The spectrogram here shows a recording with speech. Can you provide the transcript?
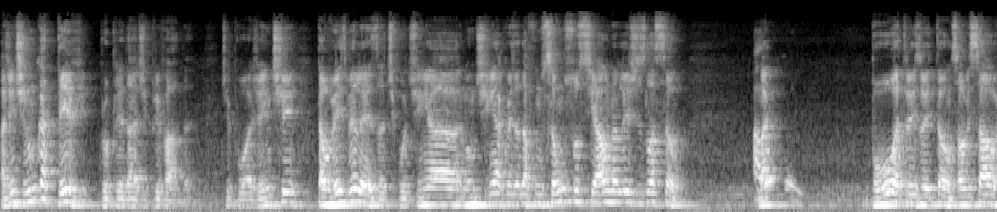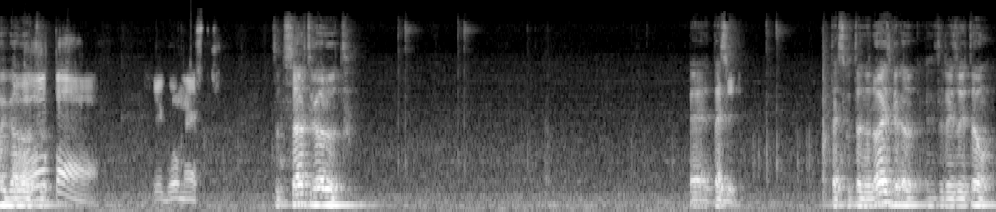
a gente nunca teve propriedade privada. Tipo, a gente, talvez beleza, tipo, tinha, não tinha a coisa da função social na legislação. Mas... Boa, 38, salve, salve, garoto. Opa! Chegou o mestre. Tudo certo, garoto? É, tá, es... tá escutando nós, 38?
